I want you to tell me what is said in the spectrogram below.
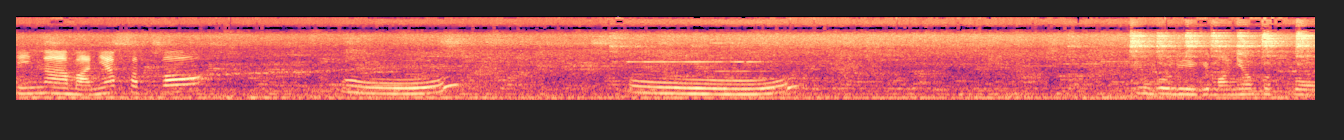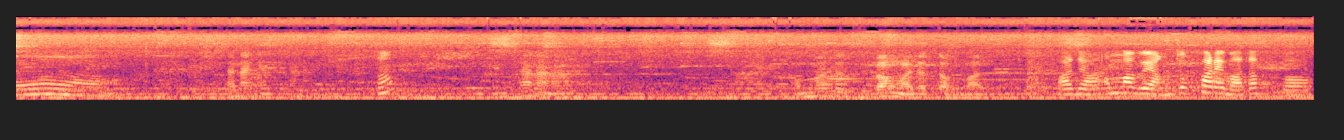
제인아 많이 아팠어? 오? 오? 이거리 이게 많이 아팠어. 괜찮아 괜찮아 어? 괜찮아 엄마도 두 방 맞았다 엄마도 맞아. 엄마도 양쪽 팔에 맞았어.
